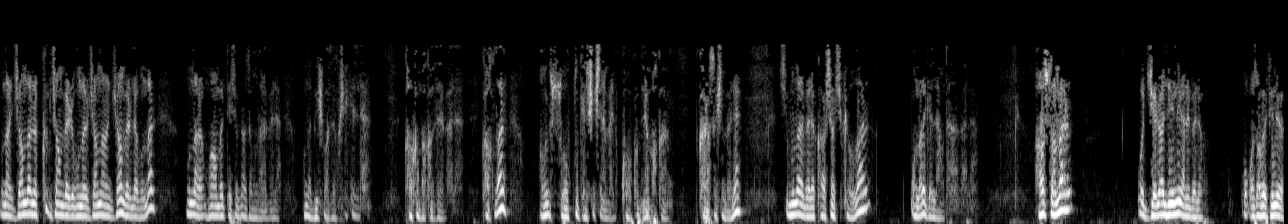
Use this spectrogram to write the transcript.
Bunlar canlarına 40 can verir bunlar. Canlarına can verirler bunlar. Bunlar Muhammed teslim lazım bunlar böyle. Bunda bir iş vardı bu şekilde. Kalkın bakalım dedi böyle. Kalktılar ama bir soğukluk gelişmiş işte böyle. Korku ne bakalım. Karası işte böyle. Şimdi bunlar böyle karşına çıkıyorlar. Onlara geldiler böyle. Ömer o celalliğini yani böyle o azametini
